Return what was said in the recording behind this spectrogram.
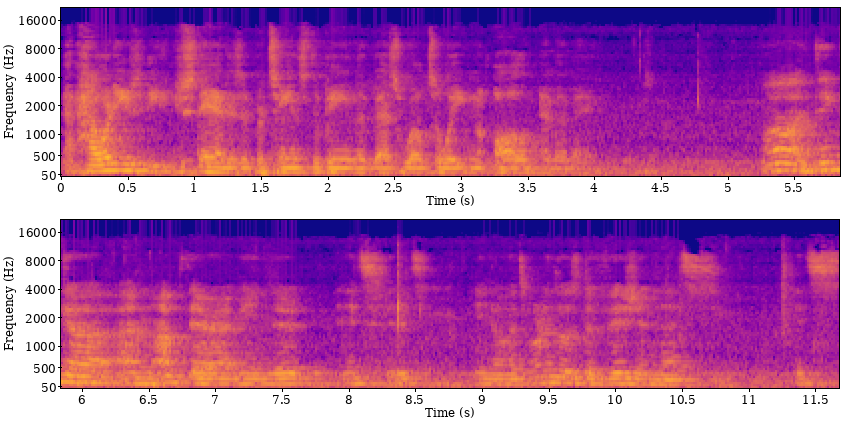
How do you, you stand as it pertains to being the best welterweight in all of MMA? Well, I think uh, I'm up there. I mean, it's it's you know it's one of those division that's it's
